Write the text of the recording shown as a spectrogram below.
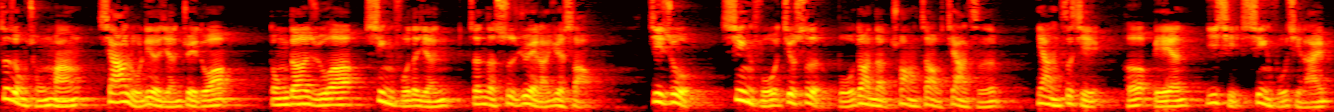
这种穷忙瞎努力的人最多，懂得如何幸福的人真的是越来越少。记住，幸福就是不断的创造价值，让自己和别人一起幸福起来。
